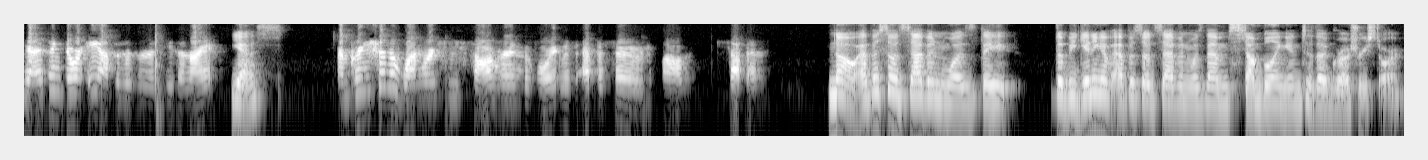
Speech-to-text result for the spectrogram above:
Yeah, I think there were eight episodes in the season, right? Yes. I'm pretty sure the one where he saw her in the void was episode um seven. No, episode 7 was they the beginning of episode 7 was them stumbling into the grocery store.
